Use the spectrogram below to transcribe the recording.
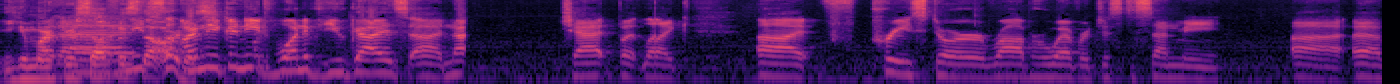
You can mark But, uh, yourself I as need the some- artist. I'm gonna need one of you guys, uh, not chat, but like uh, Priest or Rob or whoever, just to send me uh, uh,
